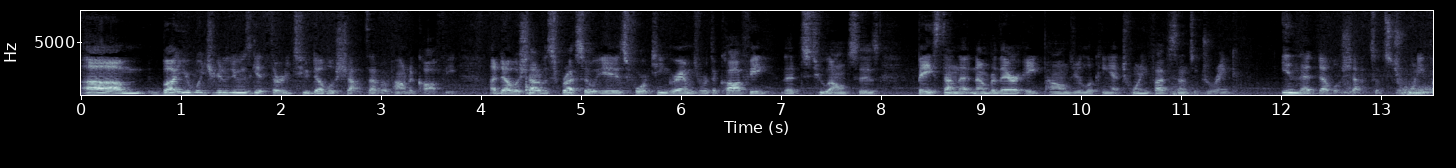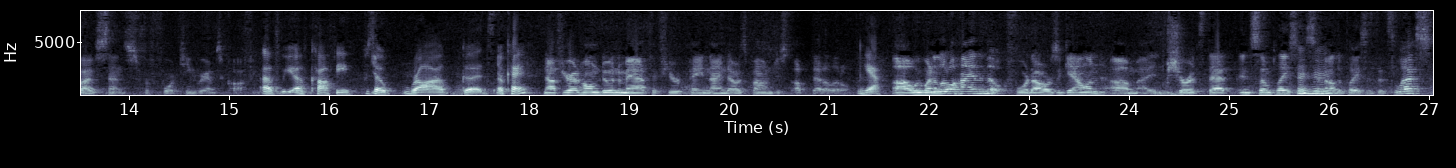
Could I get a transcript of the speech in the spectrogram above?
Um, but you're, what you're going to do is get 32 double shots out of a pound of coffee. A double shot of espresso is 14 grams worth of coffee. That's two ounces. Based on that number there, eight pounds, you're looking at 25 cents a drink in that double shot. So it's 25 cents for 14 grams of coffee. Of, of coffee. So raw goods. Okay. Now, if you're at home doing the math, if you're paying nine dollars a pound, just up that a little. Yeah. Uh, we went a little high in the milk, four dollars a gallon. Um, I'm sure it's that in some places, Mm-hmm. in other places it's less.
